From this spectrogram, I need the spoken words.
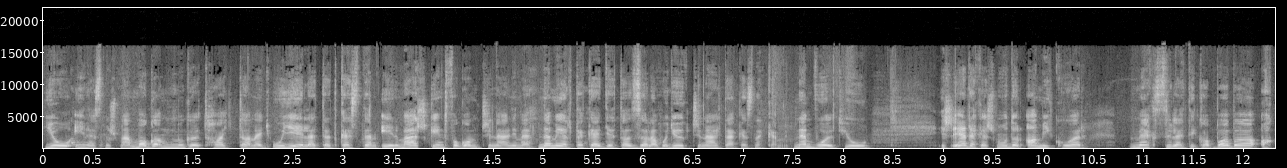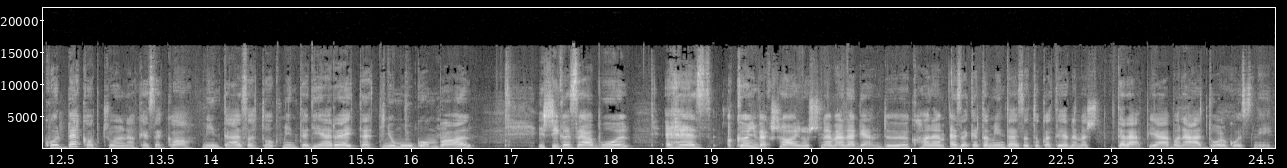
jó, én ezt most már magam mögött hagytam, egy új életet kezdtem, én másként fogom csinálni, mert nem értek egyet azzal, ahogy ők csinálták, ez nekem nem volt jó. És érdekes módon, amikor megszületik a baba, akkor bekapcsolnak ezek a mintázatok, mint egy ilyen rejtett nyomógombbal, és igazából ehhez a könyvek sajnos nem elegendők, hanem ezeket a mintázatokat érdemes terápiában átdolgozni.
